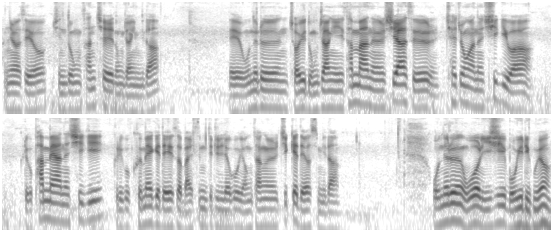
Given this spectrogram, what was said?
안녕하세요. 진동 산채 농장입니다. 네, 오늘은 저희 농장이 산마늘 씨앗을 채종하는 시기와 그리고 판매하는 시기 그리고 금액에 대해서 말씀드리려고 영상을 찍게 되었습니다. 오늘은 5월 25일이고요.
